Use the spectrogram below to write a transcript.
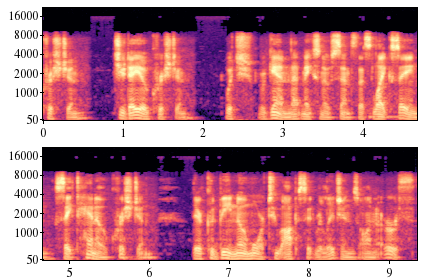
Christian, Judeo Christian, which again, that makes no sense. That's like saying Satano Christian. There could be no more two opposite religions on earth.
